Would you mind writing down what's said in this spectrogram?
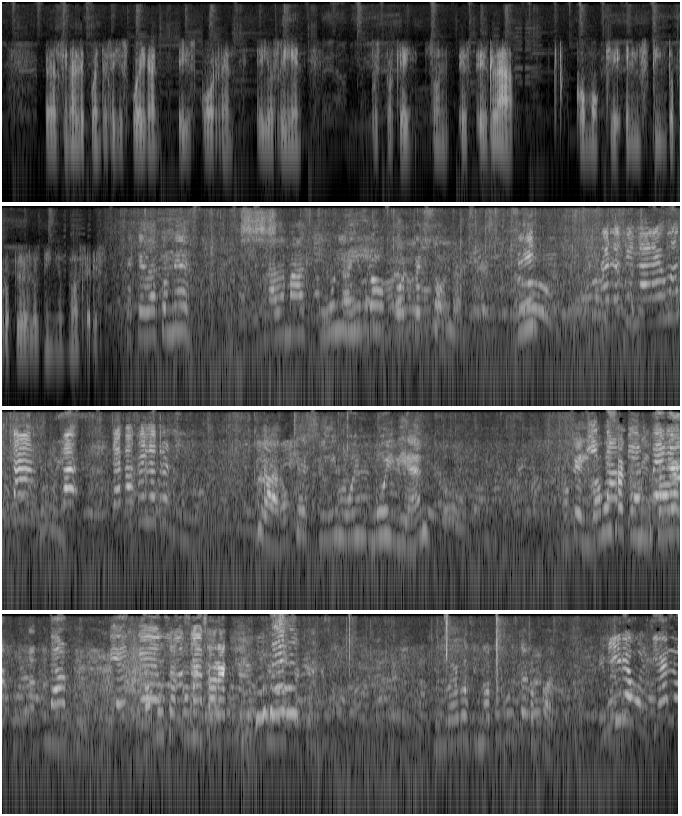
pero al final de cuentas ellos juegan, ellos corren, ellos ríen, pues porque son es, es la como que el instinto propio de los niños no hacer eso. Se queda con él. Nada más un libro por persona. ¿Sí? Pero si no le gusta, te pasa el otro niño. Claro que sí, muy, muy bien. Ok, vamos a comenzar aquí. Vamos a comenzar aquí, Y luego, si no te gusta, lo pagas. Mira, voltealo.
